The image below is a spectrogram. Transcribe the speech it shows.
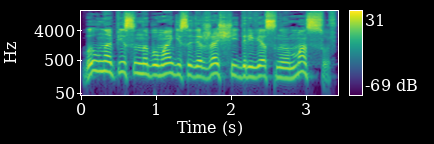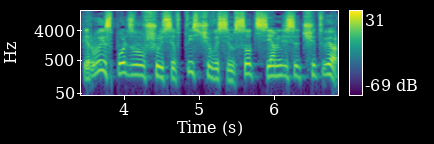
был написан на бумаге, содержащей древесную массу, впервые использовавшуюся в 1874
